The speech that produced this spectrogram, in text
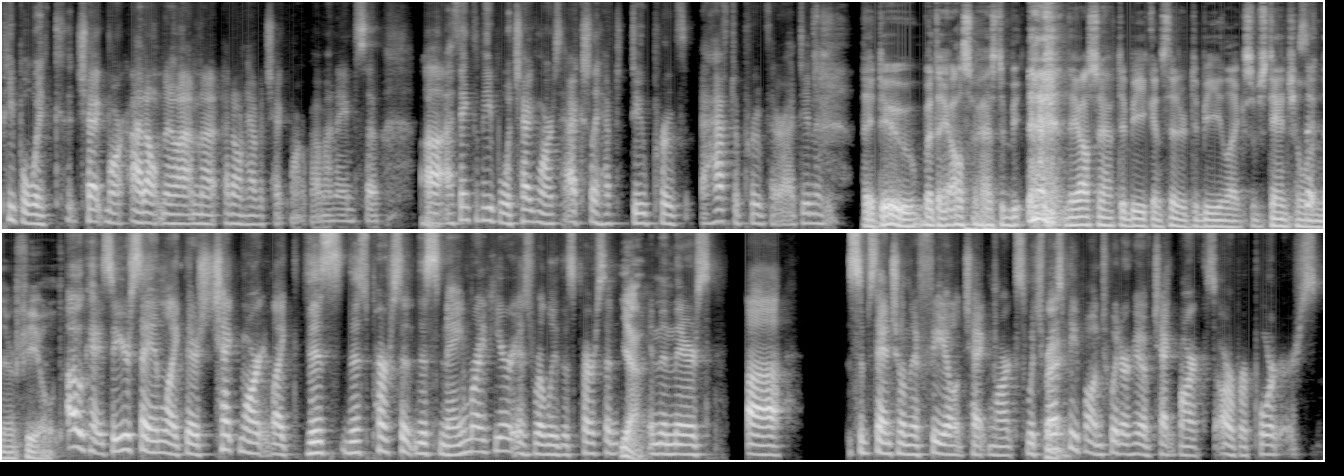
people with check mark i don't know i'm not i don't have a check mark by my name so uh, i think the people with check marks actually have to do proof have to prove their identity They do, but they also has to be they also have to be considered to be like substantial So- in their field. Okay, so you're saying like there's check mark like this this person this name right here is really this person. Yeah. And then there's uh substantial in their field check marks, which most people on Twitter who have check marks are reporters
